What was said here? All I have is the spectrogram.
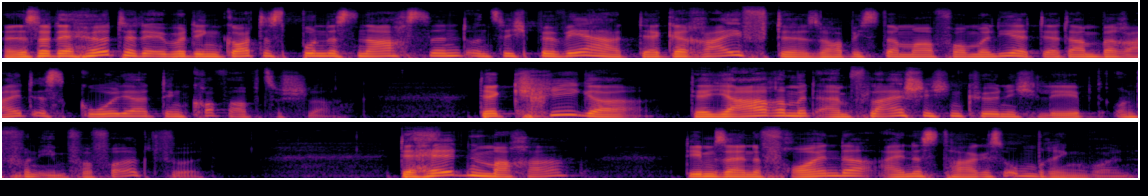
Dann ist er der Hirte, der über den Gott des Bundes nachsinnt und sich bewährt. Der Gereifte, so habe ich es da mal formuliert, der dann bereit ist, Goliath den Kopf abzuschlagen. Der Krieger, der Jahre mit einem fleischlichen König lebt und von ihm verfolgt wird. Der Heldenmacher, dem seine Freunde eines Tages umbringen wollen.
